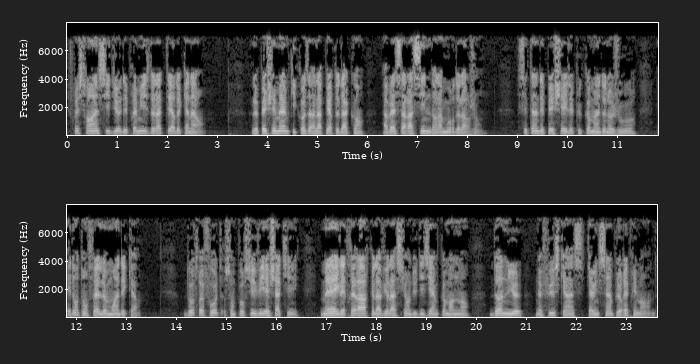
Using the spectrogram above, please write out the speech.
frustrant ainsi Dieu des prémices de la terre de Canaan. Le péché même qui causa la perte d'Acan avait sa racine dans l'amour de l'argent. C'est un des péchés les plus communs de nos jours et dont on fait le moins des cas. D'autres fautes sont poursuivies et châtiées, mais il est très rare que la violation du dixième commandement donne lieu ne fût-ce qu'à une simple réprimande.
